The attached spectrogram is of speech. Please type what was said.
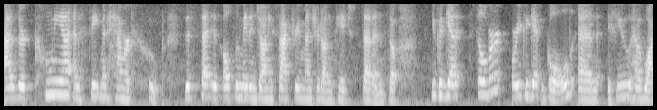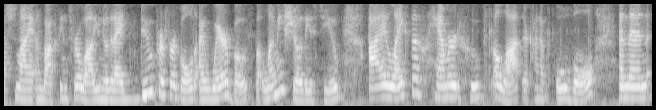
a zirconia and a statement hammered hoop. This set is also made in Johnny's factory mentioned on page seven. So You could get silver or you could get gold. And if you have watched my unboxings for a while, you know that I do prefer gold. I wear both, but let me show these to you. I like the hammered hoops a lot. They're kind of oval. And then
